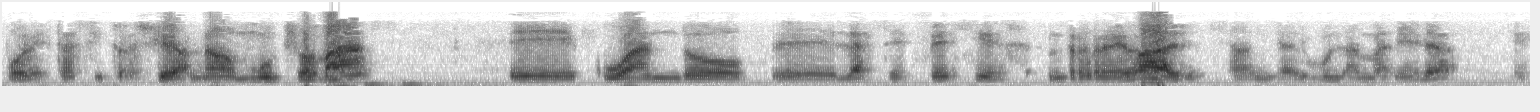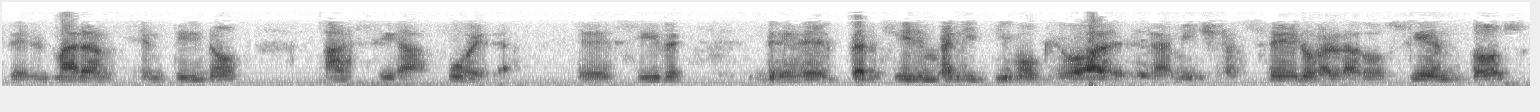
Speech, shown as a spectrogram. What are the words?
por esta situación, no mucho más eh, cuando eh, las especies rebalsan de alguna manera desde el mar argentino hacia afuera, es decir, desde el perfil marítimo que va desde la milla 0 a la 200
